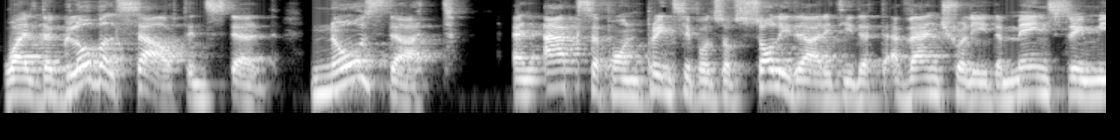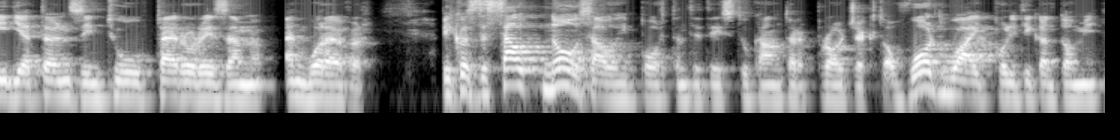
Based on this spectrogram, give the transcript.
While the global South instead knows that and acts upon principles of solidarity that eventually the mainstream media turns into terrorism and whatever because the South knows how important it is to counter a project of worldwide political domi-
